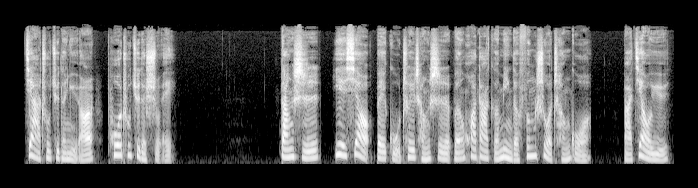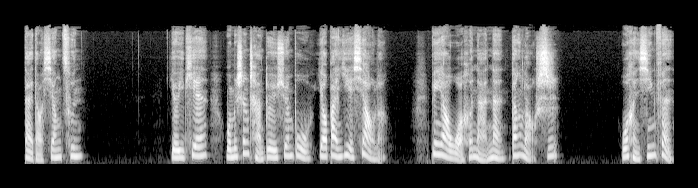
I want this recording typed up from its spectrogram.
嫁出去的女儿泼出去的水。当时夜校被鼓吹成是文化大革命的丰硕成果，把教育带到乡村。有一天，我们生产队宣布要办夜校了，并要我和楠楠当老师。我很兴奋。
